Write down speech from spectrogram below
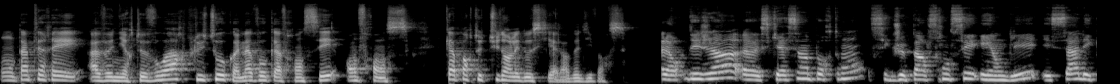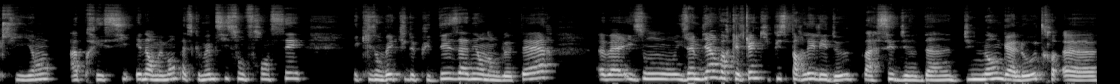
ont intérêt à venir te voir plutôt qu'un avocat français en France? Qu'apportes-tu dans les dossiers alors de divorce? Alors déjà, euh, ce qui est assez important, c'est que je parle français et anglais, et ça, les clients apprécient énormément parce que même s'ils sont français et qu'ils ont vécu depuis des années en Angleterre, euh, ben, ils ont, ils aiment bien avoir quelqu'un qui puisse parler les deux, passer d'une langue à l'autre euh,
